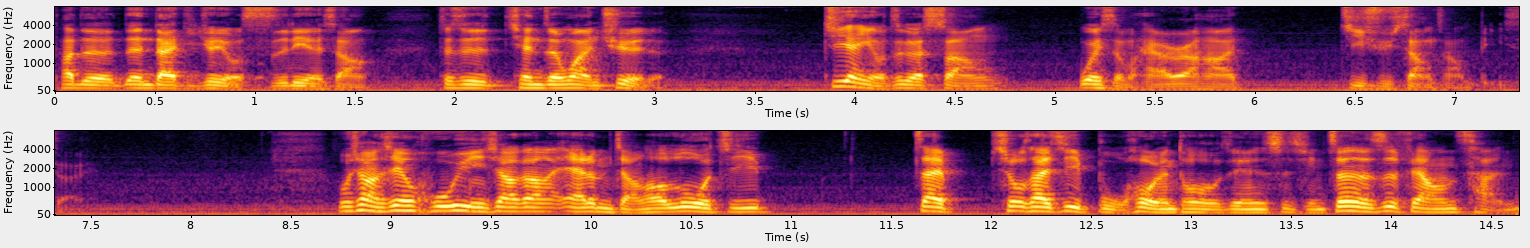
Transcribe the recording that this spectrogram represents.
他的韧带的确有撕裂伤，这是千真万确的。既然有这个伤，为什么还要让他继续上场比赛？我想先呼应一下刚刚 Adam 讲到洛基。在休赛季补后援投手这件事情真的是非常惨，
